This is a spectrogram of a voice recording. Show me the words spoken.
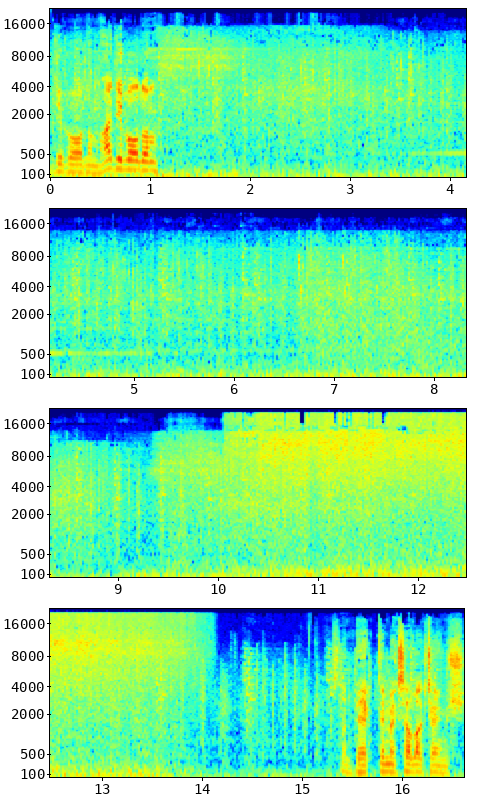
Hadi be oğlum, hadi be oğlum. Aslında beklemek salakçaymış.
